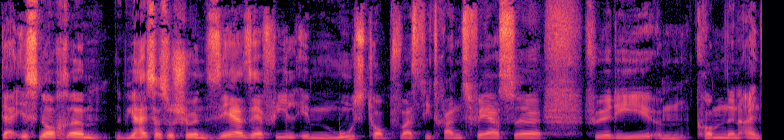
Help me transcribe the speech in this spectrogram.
da ist noch, ähm, wie heißt das so schön, sehr, sehr viel im Moostopf, was die Transfers äh, für die ähm, kommenden ein,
